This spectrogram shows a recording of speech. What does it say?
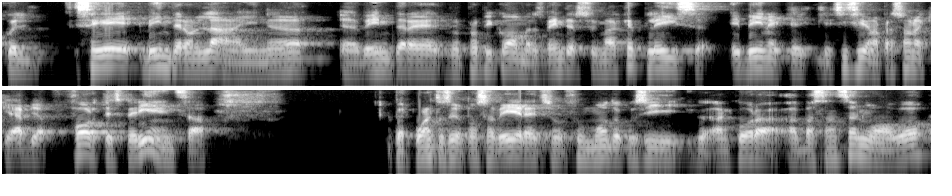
Quel, se vendere online, eh, vendere il proprio e-commerce, vendere sui marketplace, è bene che, che ci sia una persona che abbia forte esperienza per quanto se lo possa avere su, su un mondo così ancora abbastanza nuovo,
